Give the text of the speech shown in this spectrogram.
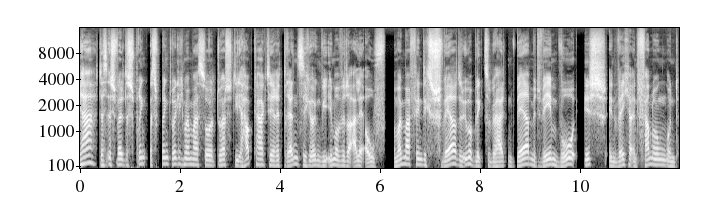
Ja, das ist, weil das springt, das springt wirklich manchmal so, du hast die Hauptcharaktere trennen sich irgendwie immer wieder alle auf. Und manchmal finde ich es schwer, den Überblick zu behalten, wer mit wem wo ist, in welcher Entfernung und,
